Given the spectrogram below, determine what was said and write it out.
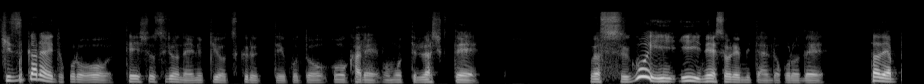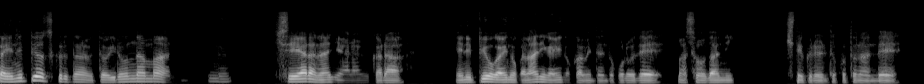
気づかないところを提唱するような NPO を作るっていうことを彼思ってるらしくて、うわすごいいいね、それみたいなところで、ただやっぱり NPO を作るとなると、いろんなまあ、規制やら何やらあるから、NPO がいいのか何がいいのかみたいなところで、まあ、相談に来てくれるってことなんで、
